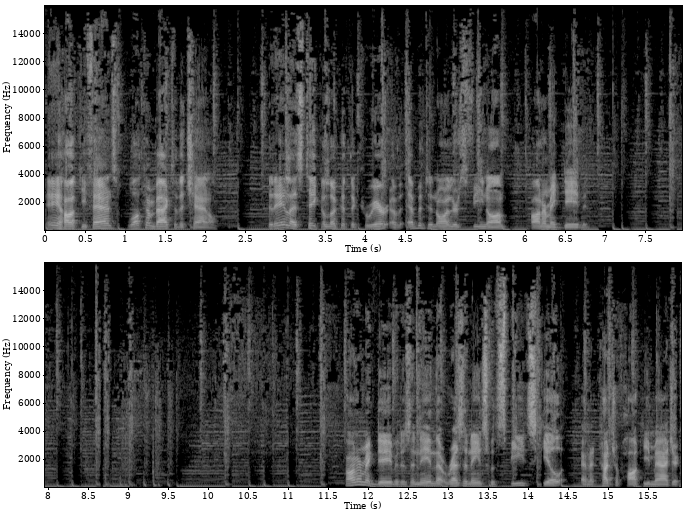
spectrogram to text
Hey hockey fans, welcome back to the channel. Today let's take a look at the career of Edmonton Oilers phenom Connor McDavid. Connor McDavid is a name that resonates with speed, skill, and a touch of hockey magic.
